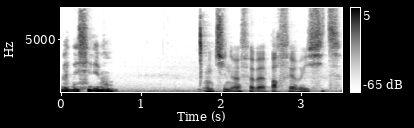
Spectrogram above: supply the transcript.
bah, décidément. Un petit neuf, eh ben, parfait, réussite.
